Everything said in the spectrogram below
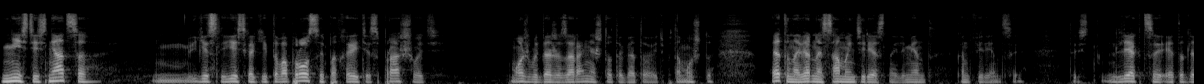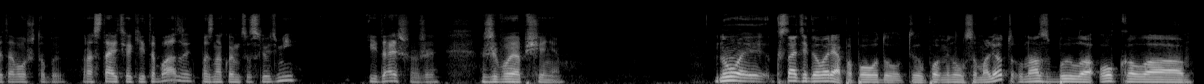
не стесняться. Если есть какие-то вопросы, подходите спрашивать. Может быть, даже заранее что-то готовить, потому что это, наверное, самый интересный элемент конференции. То есть лекции — это для того, чтобы расставить какие-то базы, познакомиться с людьми, и дальше уже живое общение. Ну, э, кстати говоря, по поводу, ты упомянул самолет, у нас было около,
